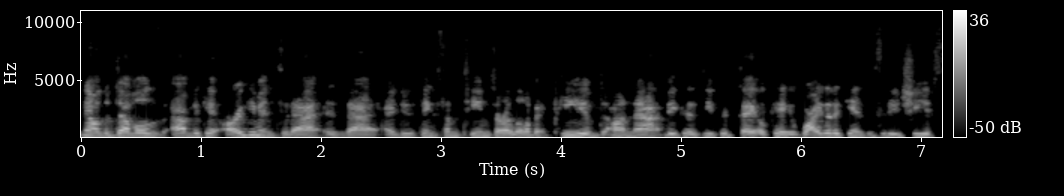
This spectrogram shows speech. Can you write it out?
Now, the devil's advocate argument to that is that I do think some teams are a little bit peeved on that because you could say, okay, why do the Kansas City Chiefs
